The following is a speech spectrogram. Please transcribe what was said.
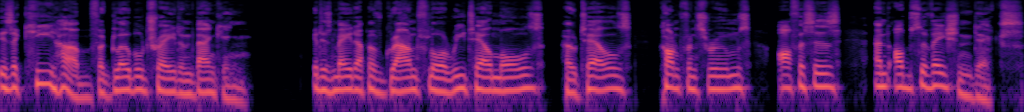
is a key hub for global trade and banking. It is made up of ground-floor retail malls, hotels, conference rooms, offices, and observation decks.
